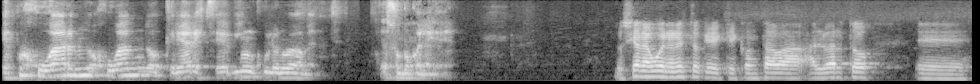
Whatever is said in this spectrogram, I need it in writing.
después jugando, jugando, crear este vínculo nuevamente. Es un poco la idea. Luciana, bueno, en esto que, contaba Alberto, eh,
